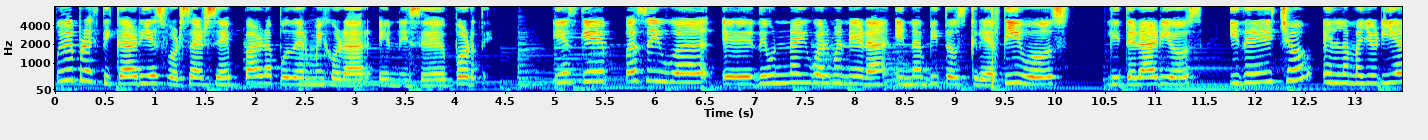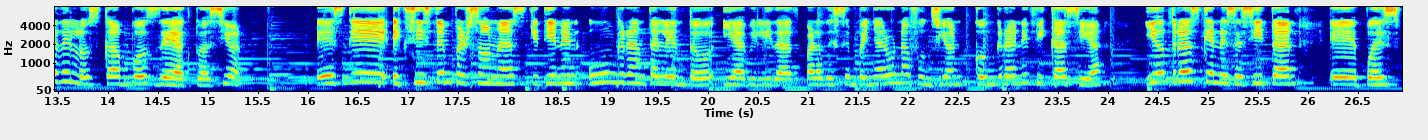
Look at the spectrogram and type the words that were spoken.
puede practicar y esforzarse para poder mejorar en ese deporte. Y es que pasa igual, eh, de una igual manera en ámbitos creativos, literarios y de hecho en la mayoría de los campos de actuación. Es que existen personas que tienen un gran talento y habilidad para desempeñar una función con gran eficacia y otras que necesitan eh, pues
